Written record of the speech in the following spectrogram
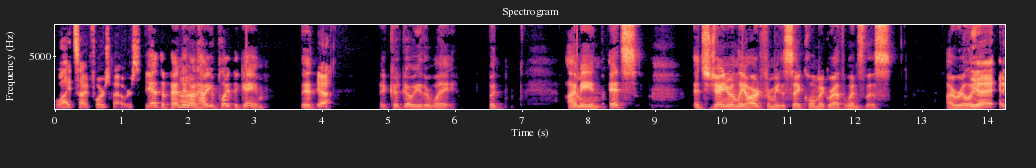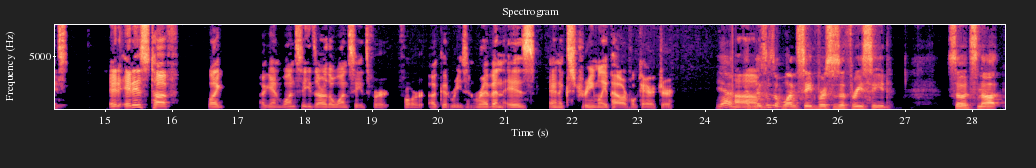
light side Force powers. yeah, depending on um, how you played the game. It Yeah. It could go either way. But I mean, it's it's genuinely hard for me to say Cole McGrath wins this. I really yeah, it's it, it is tough. Like again, one seeds are the one seeds for for a good reason. Revan is an extremely powerful character. Yeah, and, and this Um, is a one seed versus a three seed. So it's not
